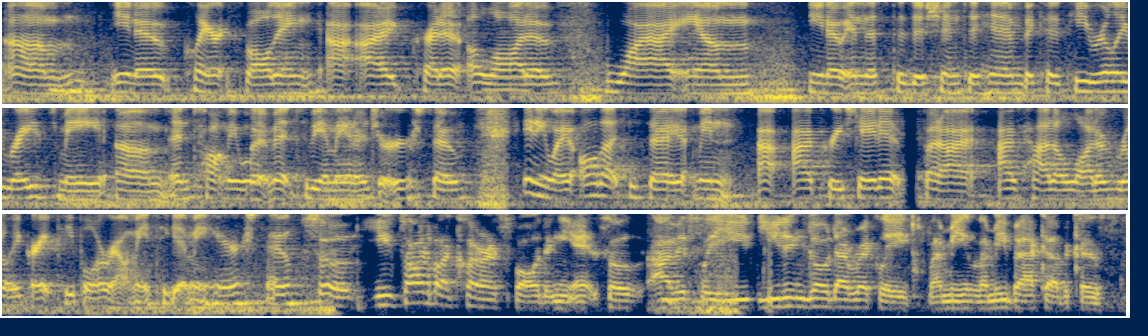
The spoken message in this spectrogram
Um, you know, Clarence Spalding, I, I credit a lot of why I am, you know, in this position to him because he really raised me um, and taught me what it meant to be a manager. So, anyway, all that to say, I mean, I, I appreciate it, but I, I've had a lot of really great people around me to get me here. So, So you talked about Clarence Spalding. So obviously you, you didn't go directly. Let me let me back up because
